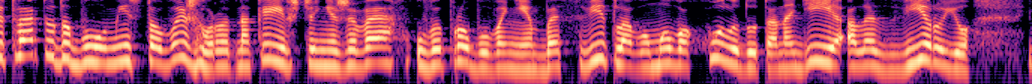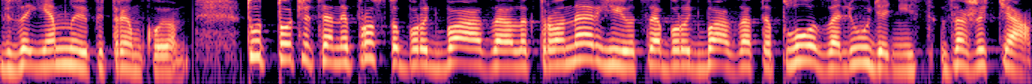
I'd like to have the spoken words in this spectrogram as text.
Четверту добу місто Вишгород на Київщині живе у випробуванні без світла в умовах холоду та надії, але з вірою і взаємною підтримкою. Тут точиться не просто боротьба за електроенергію, це боротьба за тепло, за людяність, за життя.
